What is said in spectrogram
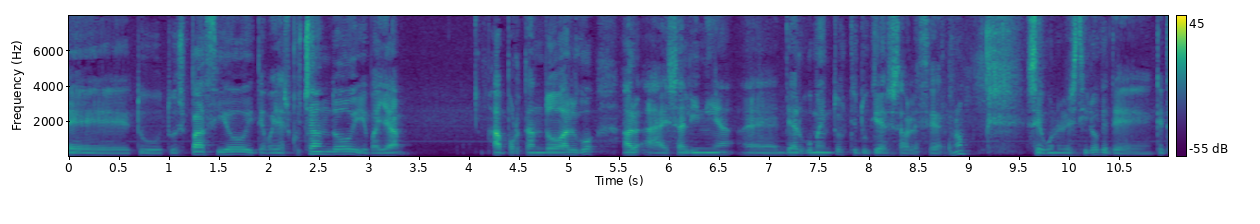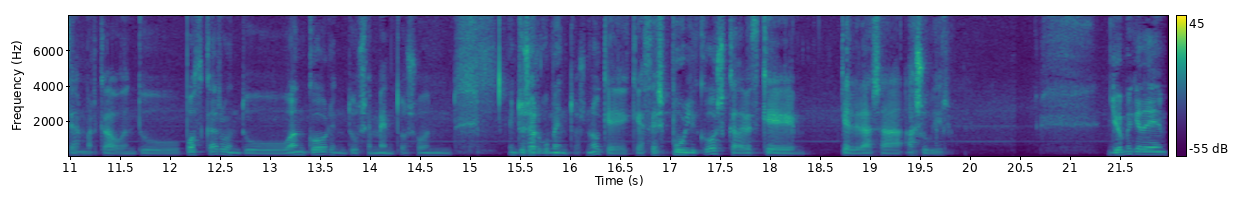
eh, tu, tu espacio y te vaya escuchando y vaya aportando algo a, esa línea eh, de argumentos que tú quieres establecer, ¿no? Según el estilo que te, que te has marcado en tu podcast o en tu anchor, en tus segmentos o en, en tus argumentos ¿no? que, que, haces públicos cada vez que, que le das a, subir. Yo me quedé,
